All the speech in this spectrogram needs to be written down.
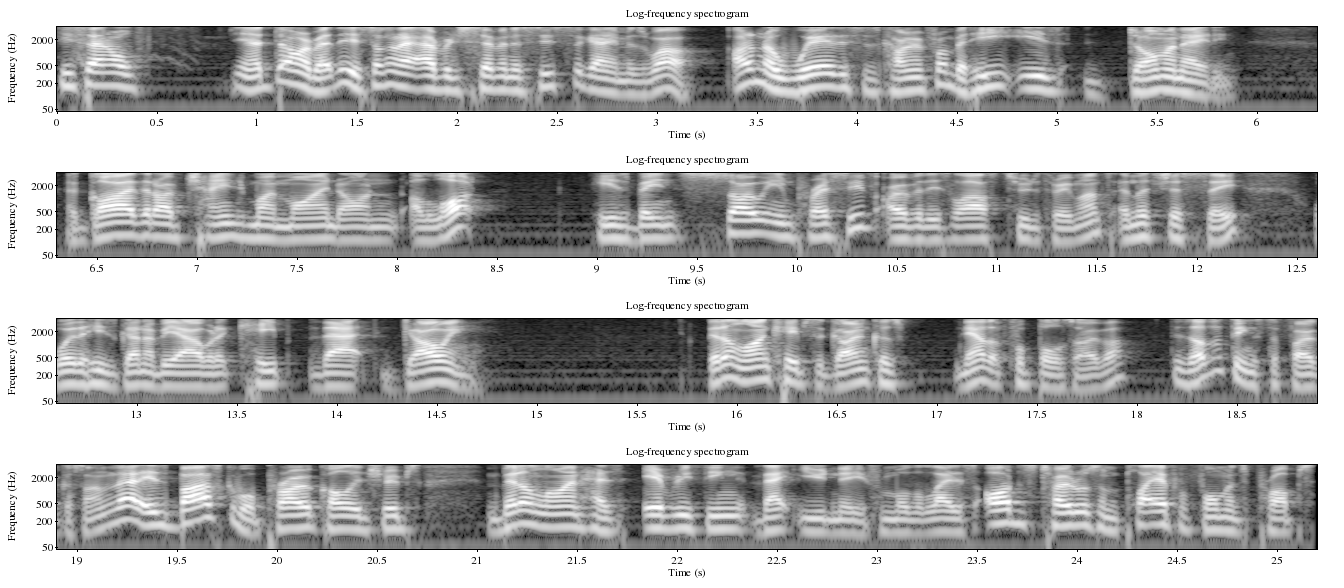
he's saying, "Oh, you know, don't worry about this. I'm going to average seven assists a game as well." I don't know where this is coming from, but he is dominating. A guy that I've changed my mind on a lot he has been so impressive over this last two to three months, and let's just see whether he's going to be able to keep that going. BetOnline keeps it going because now that football's over, there's other things to focus on. That is basketball, pro, college hoops. BetOnline has everything that you need from all the latest odds, totals, and player performance props.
